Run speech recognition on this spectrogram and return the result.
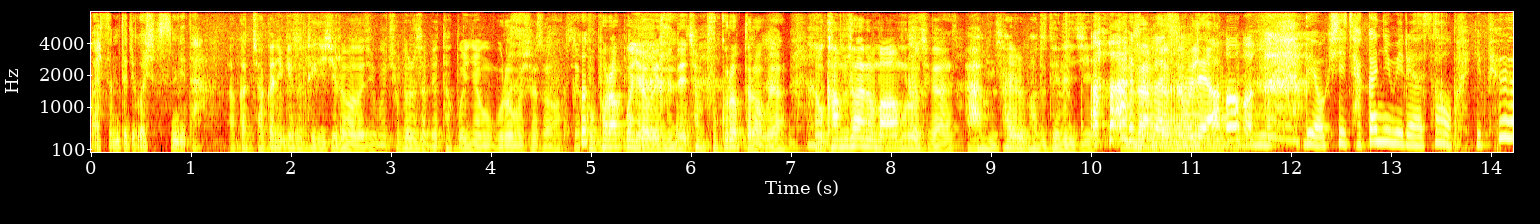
말씀드리고 싶습니다. 아까 작가님께서 대기실에 와가지고 조 변호사 몇 학번이냐고 물어보셔서 제가 98학번이라고 했는데 참 부끄럽더라고요. 너무 감사하는 마음으로 제가 아 오늘 사회를 봐도 되는지 감사합니다. 선배님. 근데 역시 작가님이라서 이 표현이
